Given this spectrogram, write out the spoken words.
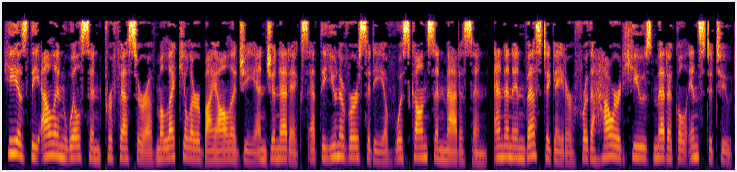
He is the Allan Wilson Professor of Molecular Biology and Genetics at the University of Wisconsin-Madison, and an investigator for the Howard Hughes Medical Institute.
